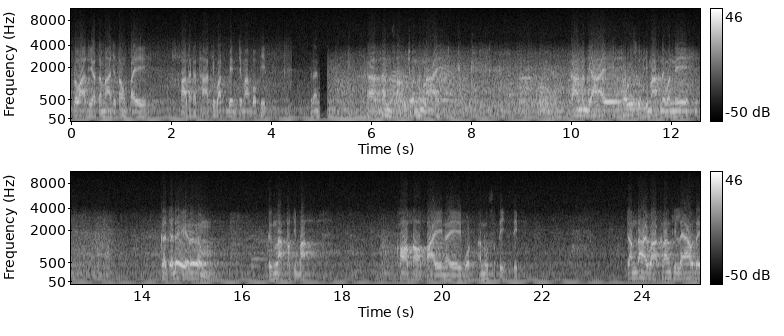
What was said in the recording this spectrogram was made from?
เพราะว่าเดี๋ยวอาตมาจะต้องไปปาตกถาที่วัดเบญจมาบพิตร ท่านสาธุชนทั้งหลาย การบรรยายพระวิสุทธิมรรคในวันนี้ ก็จะได้เริ่มถึงหลักปฏิบัติ ข้อต่อไปในบทอนุสติสิบจำได้ว่าครั้งที่แล้วได้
